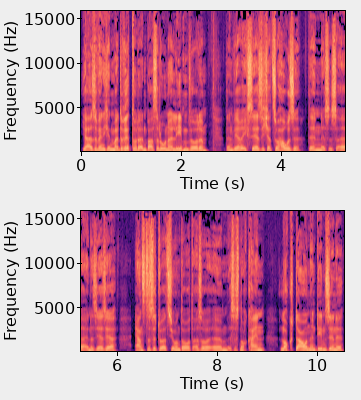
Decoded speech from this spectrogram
Ja, also wenn ich in Madrid oder in Barcelona leben würde, dann wäre ich sehr sicher zu Hause, denn es ist äh, eine sehr, sehr ernste Situation dort. Also ähm, es ist noch kein Lockdown in dem Sinne,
